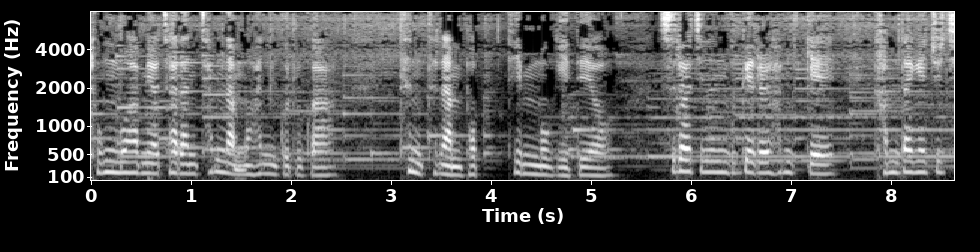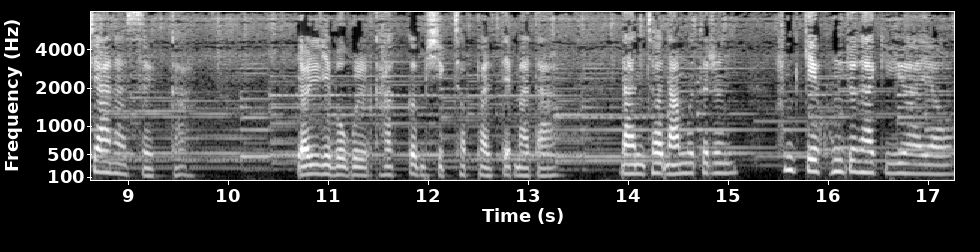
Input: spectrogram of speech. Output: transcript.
동무하며 자란 참나무 한 그루가 튼튼한 버팀목이 되어 쓰러지는 무게를 함께 감당해 주지 않았을까. 연리목을 가끔씩 접할 때마다 난 저 나무들은 함께 공존하기 위하여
